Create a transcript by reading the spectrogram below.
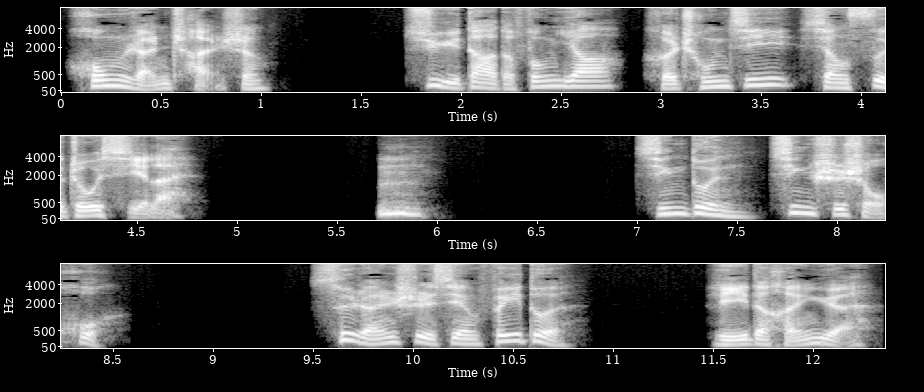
轰然产生，巨大的风压和冲击向四周袭来。嗯，金盾晶石守护，虽然视线飞遁，离得很远，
